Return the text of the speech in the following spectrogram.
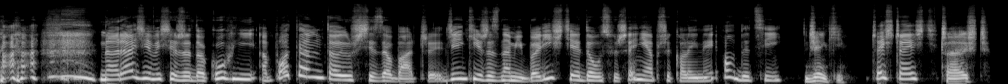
na razie myślę, że do kuchni, a potem to już się zobaczy. Dzięki, że z nami byliście. Do usłyszenia przy kolejnej audycji. Dzięki. Cześć, cześć. Cześć.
